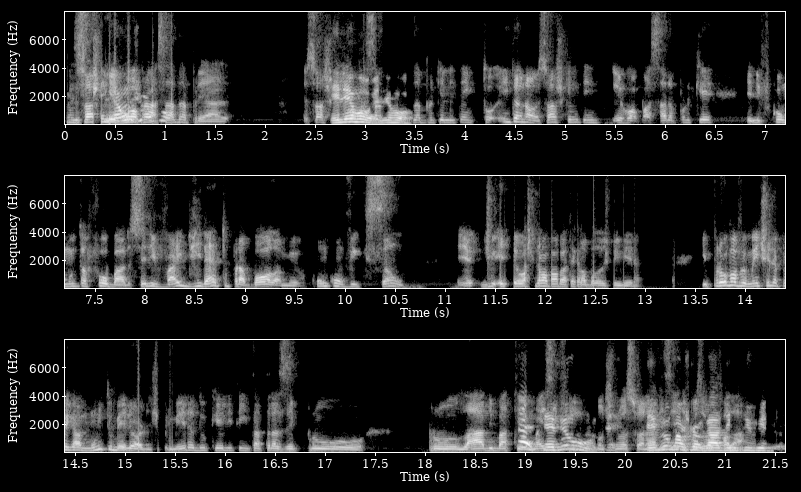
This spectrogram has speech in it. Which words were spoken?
Eu só acho que ele é errou um a jogo... passada, Priá. Eu só acho ele, errou, ele errou. Porque ele tentou. Então, não, eu só acho que ele tem... errou a passada porque ele ficou muito afobado. Se ele vai direto para a bola, meu, com convicção, eu, acho que dava para bater aquela bola de primeira. E provavelmente ele ia pegar muito melhor de primeira do que ele tentar trazer pro, pro lado e bater. É, Mas teve enfim, um, continua sua Teve uma jogada individual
